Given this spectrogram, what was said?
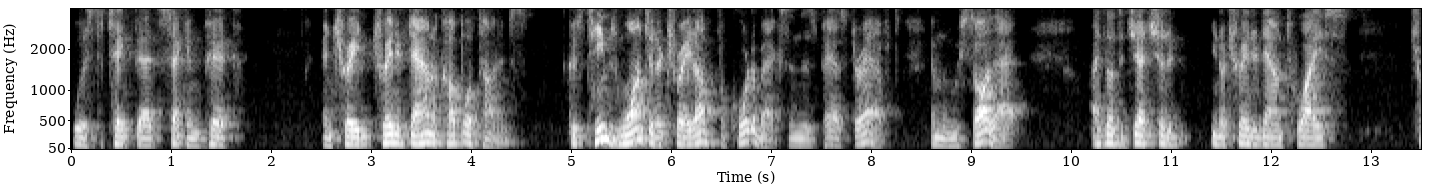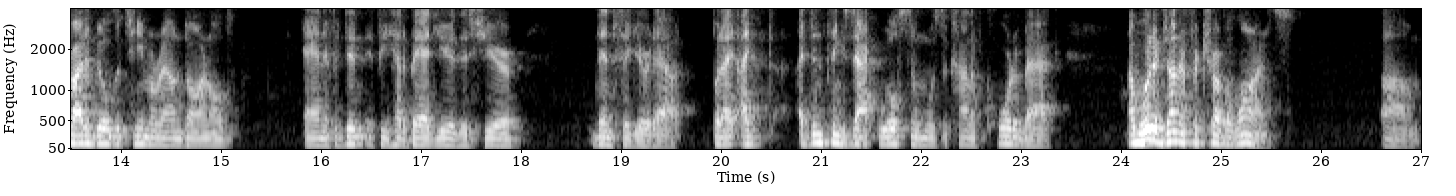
was to take that second pick and trade trade it down a couple of times because teams wanted to trade up for quarterbacks in this past draft. And when we saw that, I thought the Jets should have, you know, traded down twice, try to build a team around Darnold. And if it didn't, if he had a bad year this year, then figure it out. But I, I, I didn't think Zach Wilson was the kind of quarterback. I would have done it for Trevor Lawrence. Um,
